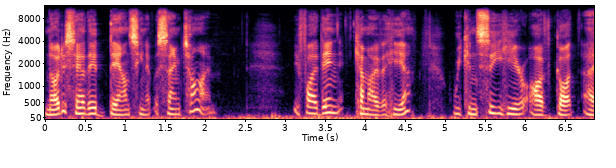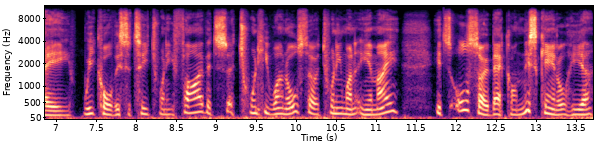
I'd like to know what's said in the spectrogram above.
notice how they're bouncing at the same time. If I then come over here we can see here I've got a we call this a t25 it's a 21 also a 21 EMA it's also back on this candle here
